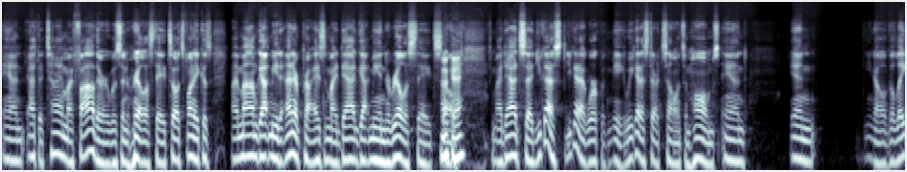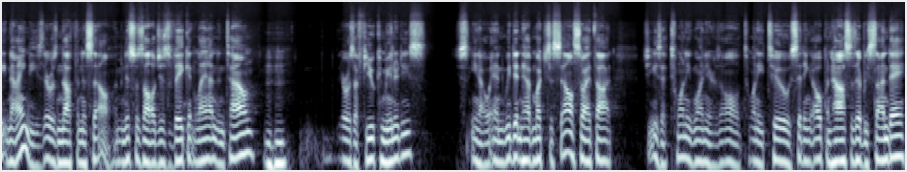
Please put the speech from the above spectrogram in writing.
And at the time, my father was in real estate. So it's funny because my mom got me to enterprise and my dad got me into real estate. So Okay. my dad said, "You got to you got to work with me. We got to start selling some homes." And in you know the late '90s, there was nothing to sell. I mean, this was all just vacant land in town. Mm-hmm. There was a few communities, you know, and we didn't have much to sell. So I thought, geez, at 21 years old, 22, sitting open houses every Sunday,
